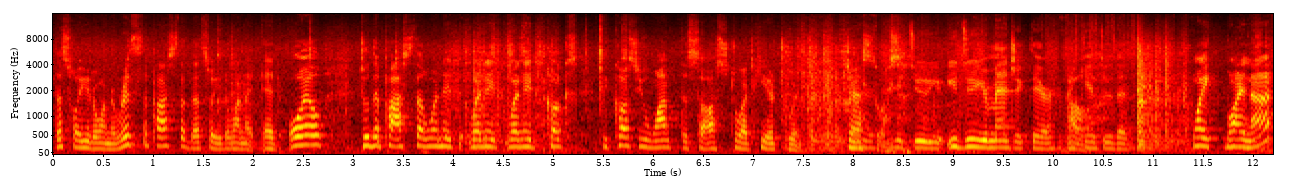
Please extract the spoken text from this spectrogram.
That's why you don't want to rinse the pasta. That's why you don't want to add oil to the pasta when it when it when it cooks because you want the sauce to adhere to it. Just You do you do your magic there. I Oh. can't do that why why not?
